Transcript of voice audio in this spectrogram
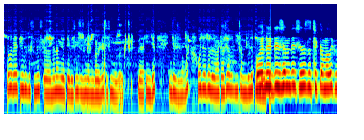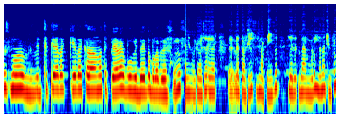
Sonra ve diyebilirsiniz. E, neden diyebilirsiniz? Çünkü benim böyle sesim böyle küçük böyle ince. ince bir sesim var. O yüzden özür dilerim arkadaşlar. Lütfen böyle Bu videoyu da izlemediyseniz açıklamadaki kısmına tıklayarak ya da kanalıma tıklayarak bu videoyu da bulabilirsiniz. Arkadaşlar eğer e, evet derseniz sizin hakkınızı ver, vermiyorum. Neden çünkü?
